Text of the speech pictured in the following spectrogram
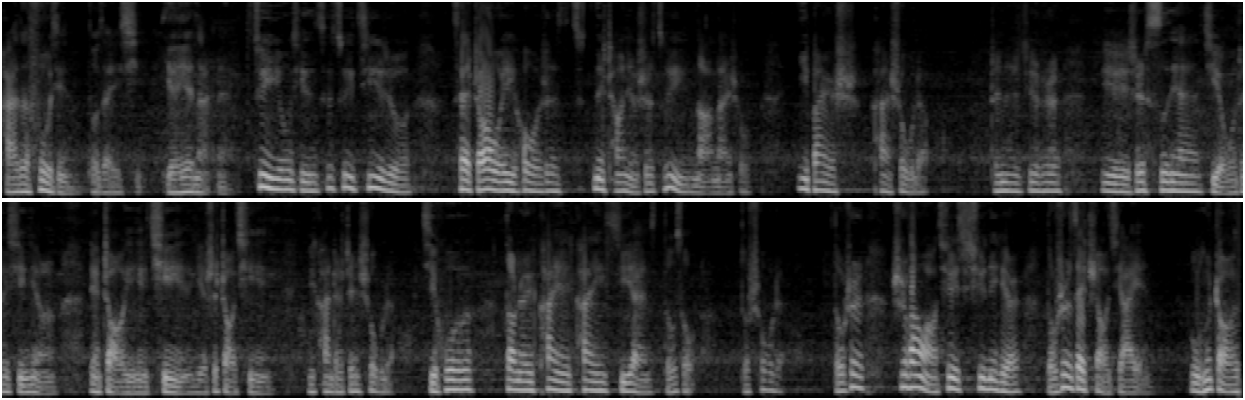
孩子父亲都在一起，爷爷奶奶最用心、最最记住，在找我以后是那场景是最难难受，一般人是看受不了，真的就是也是思念姐夫的心情，连找一亲人也是找亲人，一看这真受不了，几乎到那儿看一看一眼都走了，都受不了，都是吃饭网去去那些人都是在找家人。我们找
